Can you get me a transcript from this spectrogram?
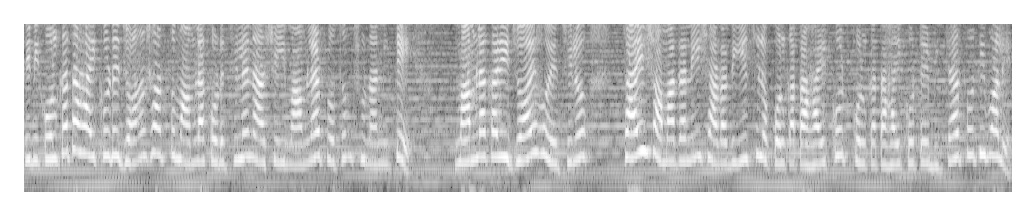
তিনি কলকাতা হাইকোর্টে জনস্বার্থ মামলা করেছিলেন আর সেই মামলার প্রথম শুনানিতে মামলাকারী জয় হয়েছিল। স্থায়ী সমাধানেই সাড়া দিয়েছিল কলকাতা হাইকোর্ট। কলকাতা হাইকোর্টের বিচারপতি বলেন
